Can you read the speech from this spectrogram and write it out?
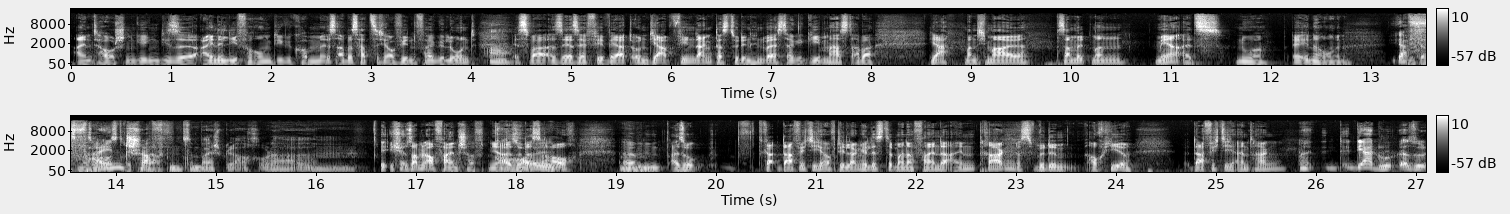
eintauschen gegen diese eine Lieferung, die gekommen ist. Aber es hat sich auf jeden Fall gelohnt. Ah. Es war sehr, sehr viel wert. Und ja, vielen Dank, dass du den Hinweis da gegeben hast. Aber ja, manchmal sammelt man mehr als nur Erinnerungen. Ja, ich das mal so Feindschaften zum Beispiel auch. Oder ähm, Ich sammle auch Feindschaften, ja. Also das Groll. auch. Ähm, also f- darf ich dich auf die lange Liste meiner Feinde eintragen? Das würde auch hier. Darf ich dich eintragen? ja, du, also,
